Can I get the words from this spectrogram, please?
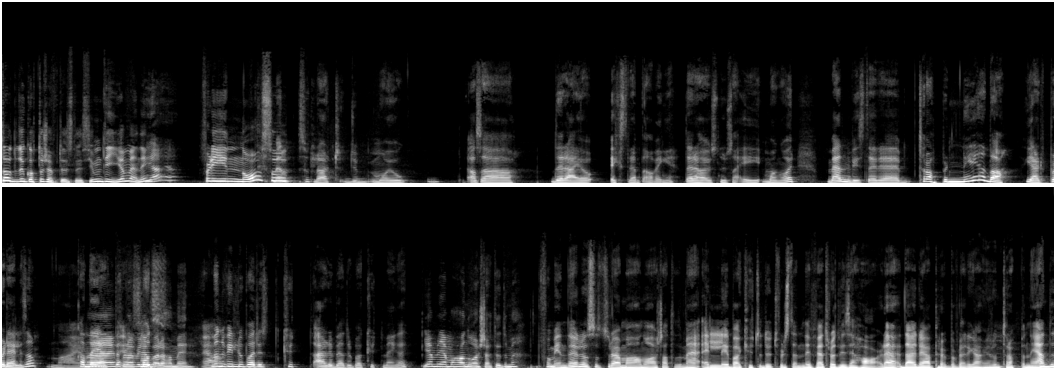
da hadde du gått og kjøpt en snus. Jo, men det gir jo mening. ja, ja. Fordi nå så Men så klart, du må jo Altså, dere er jo ekstremt avhengige. Dere har jo snusa i mange år. Men hvis dere trapper ned, da, hjelper det, liksom? Nei, Kan det Nei, hjelpe? for da vil jeg bare ha mer. Ja. Men vil du bare kutte Er det bedre å bare kutte med en gang? Ja, men jeg må ha noe å erstatte det med. For min del, så tror jeg jeg må ha noe å erstatte det med, eller bare kutte det ut fullstendig. For jeg tror at hvis jeg har det, det er det jeg har prøvd på flere ganger, sånn trappe ned,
